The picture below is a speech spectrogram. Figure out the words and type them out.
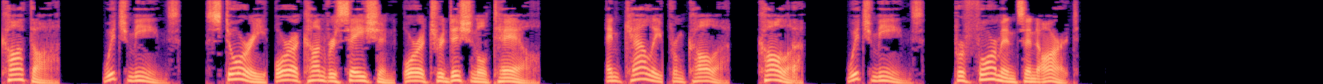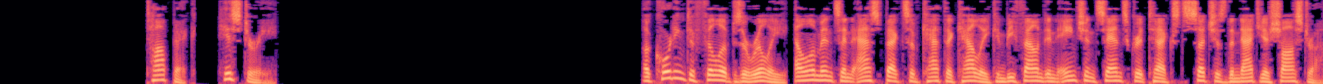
Katha, which means story, or a conversation, or a traditional tale, and Kali from Kala, Kala, which means performance and art. Topic: History. According to Philip Zarrilli, elements and aspects of Kathakali can be found in ancient Sanskrit texts such as the Natya Shastra.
